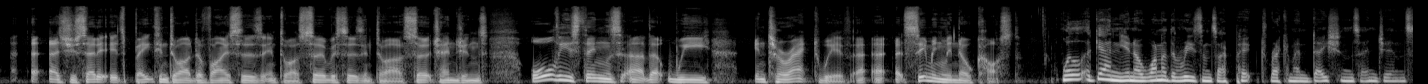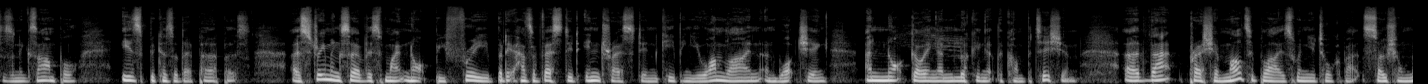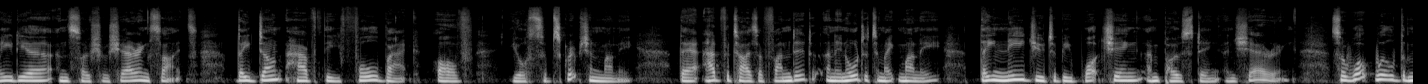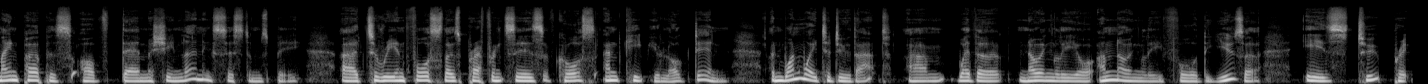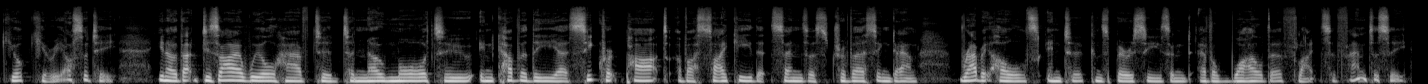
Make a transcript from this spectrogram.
as you said, it's baked into our devices, into our services, into our search engines, all these things uh, that we interact with at, at seemingly no cost. Well, again, you know, one of the reasons I picked recommendations engines as an example is because of their purpose. A streaming service might not be free, but it has a vested interest in keeping you online and watching and not going and looking at the competition. Uh, that pressure multiplies when you talk about social media and social sharing sites. They don't have the fallback of your subscription money. They're advertiser funded, and in order to make money, they need you to be watching and posting and sharing. So, what will the main purpose of their machine learning systems be? Uh, to reinforce those preferences, of course, and keep you logged in. And one way to do that, um, whether knowingly or unknowingly for the user, is to prick your curiosity. You know, that desire we all have to, to know more, to uncover the uh, secret part of our psyche that sends us traversing down rabbit holes into conspiracies and ever wilder flights of fantasy.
